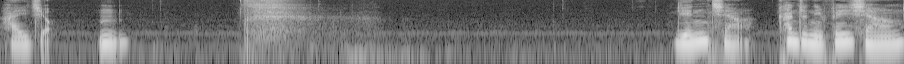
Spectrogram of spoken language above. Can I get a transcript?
海角，嗯，岩甲看着你飞翔，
